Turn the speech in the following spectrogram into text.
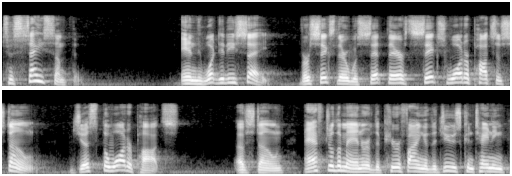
to say something. And what did he say? Verse 6 There was set there six water pots of stone just the water pots of stone, after the manner of the purifying of the Jews, containing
